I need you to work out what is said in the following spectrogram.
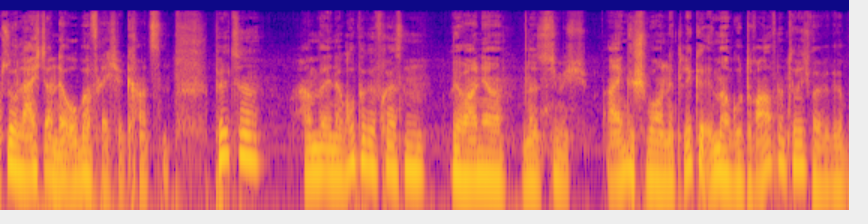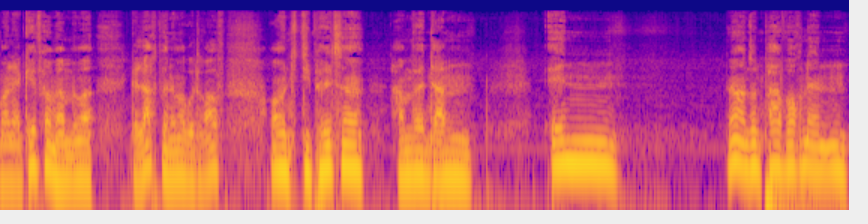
so leicht an der Oberfläche kratzen. Pilze haben wir in der Gruppe gefressen. Wir waren ja eine ziemlich eingeschworene Clique, immer gut drauf natürlich, weil wir waren ja Kiffer, wir haben immer gelacht, wir waren immer gut drauf. Und die Pilze haben wir dann in, ja, an so ein paar Wochenenden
